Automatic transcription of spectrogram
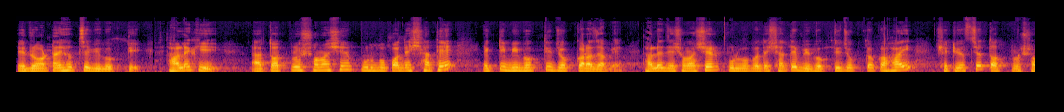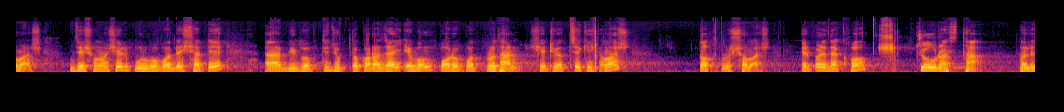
এর রটাই হচ্ছে বিভক্তি। তাহলে কি? তৎপুরুষ সমাসে পূর্বপদের সাথে একটি বিভক্তি যোগ করা যাবে। তাহলে যে সমাসের পূর্বপদের সাথে বিভক্তি যুক্ত হয়, সেটি হচ্ছে তৎপুরুষ সমাস। যে সমাসের পূর্বপদের সাথে বিভক্তি যুক্ত করা যায় এবং পরপদ প্রধান, সেটি হচ্ছে কি সমাস? তৎপুরুষ সমাস। এরপরে দেখো চৌরাস্তা তাহলে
